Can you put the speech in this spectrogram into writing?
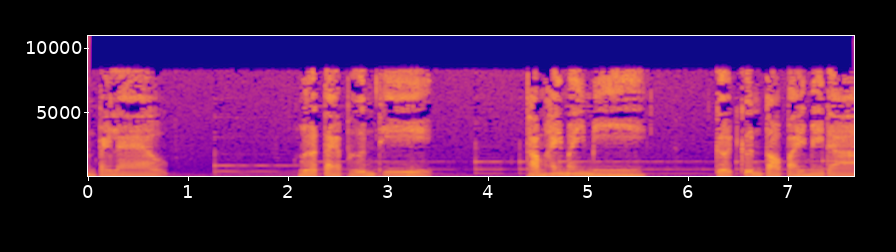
นไปแล้ว เหลือแต่พื้นที่ทำให้ไม่มี เกิดขึ้นต่อไปไม่ได้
